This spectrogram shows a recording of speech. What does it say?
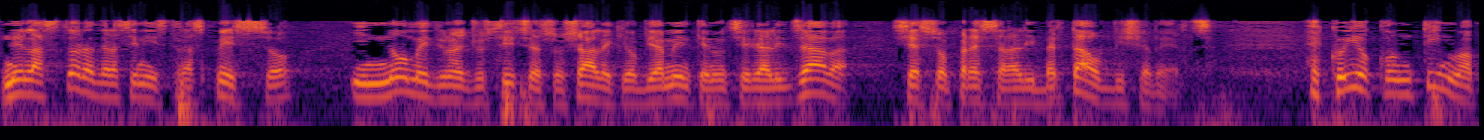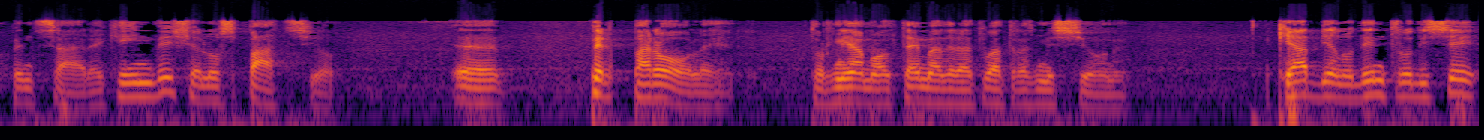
Nella storia della sinistra spesso, in nome di una giustizia sociale che ovviamente non si realizzava, si è soppressa la libertà o viceversa. Ecco, io continuo a pensare che invece lo spazio eh, per parole, torniamo al tema della tua trasmissione, che abbiano dentro di sé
